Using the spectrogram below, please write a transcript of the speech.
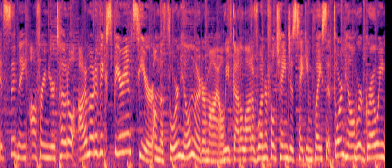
It's Sydney offering your total automotive experience here on the Thornhill Motor Mile. We've got a lot of wonderful changes taking place at Thornhill. We're growing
